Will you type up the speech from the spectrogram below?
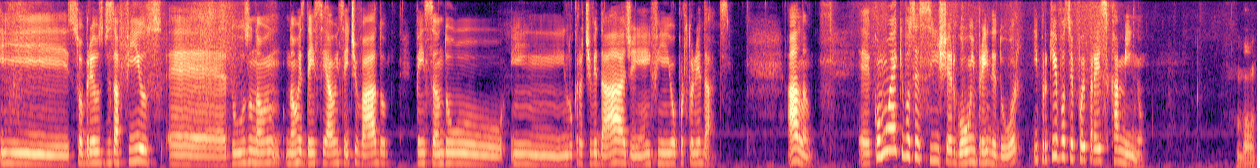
e sobre os desafios é, do uso não, não residencial incentivado, pensando em lucratividade, enfim, em oportunidades. Alan, é, como é que você se enxergou empreendedor e por que você foi para esse caminho? Bom,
